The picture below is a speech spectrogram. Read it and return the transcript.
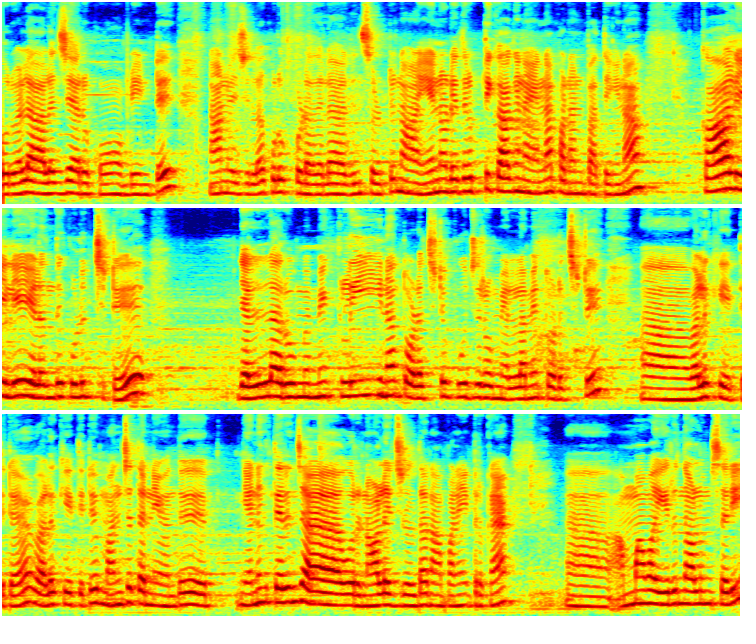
ஒருவேளை அலர்ஜியாக இருக்கும் அப்படின்ட்டு நான்வெஜ்லாம் கொடுக்கக்கூடாதுல்ல அப்படின்னு சொல்லிட்டு நான் என்னுடைய திருப்திக்காக நான் என்ன பண்ணேன்னு பார்த்தீங்கன்னா காலையிலே எழுந்து குளிச்சுட்டு எல்லா ரூமுமே க்ளீனாக தொடச்சிட்டு பூஜை ரூம் எல்லாமே தொடச்சிட்டு வழுக்கு ஏற்றிட்டேன் வழுக்கு ஏற்றிட்டு மஞ்சள் தண்ணி வந்து எனக்கு தெரிஞ்ச ஒரு நாலேஜில் தான் நான் பண்ணிகிட்ருக்கேன் அம்மாவாக இருந்தாலும் சரி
